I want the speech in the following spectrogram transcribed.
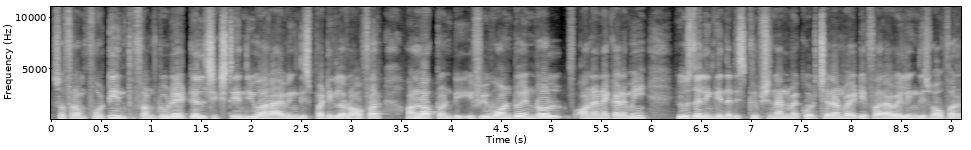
So from 14th from today till 16th you are having this particular offer Unlock 20 if you want to enroll on Unacademy use the link in the description and my code Charan for availing this offer.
